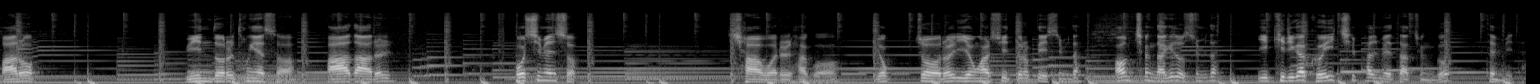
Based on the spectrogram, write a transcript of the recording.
바로 윈도를 통해서 바다를 보시면서 샤워를 하고 욕조를 이용할 수 있도록 되어 있습니다. 엄청나게 좋습니다. 이 길이가 거의 7, 8m 정도 됩니다.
